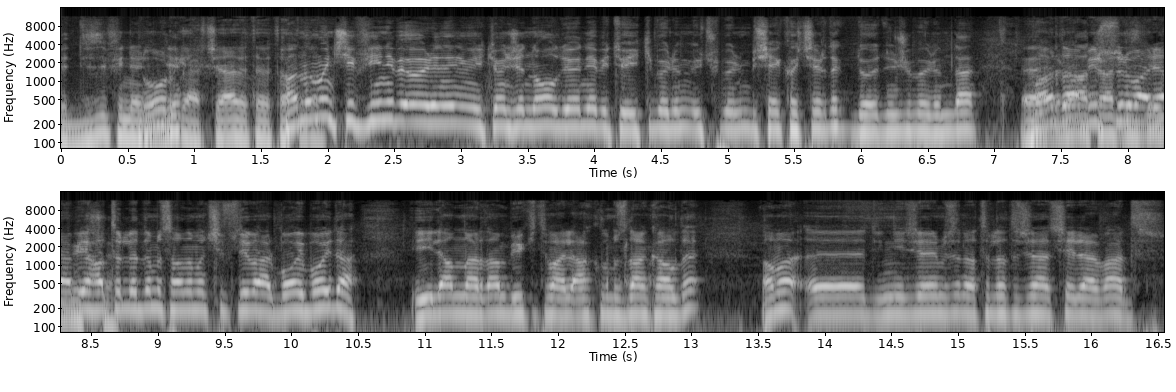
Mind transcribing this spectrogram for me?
e, dizi finali Doğru diye. gerçi evet evet. Hanımın hatırladım. çiftliğini bir öğrenelim ilk önce ne oluyor ne bitiyor. İki bölüm üç bölüm bir şey kaçırdık. Dördüncü bölümden. e, Var daha rahat bir sürü var ya bir hatırladığımız hanımın çiftliği var. Boy boy da ilanlardan büyük ihtimalle aklımızdan kaldı. Ama e, dinleyicilerimizin hatırlatacağı şeyler vardır.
